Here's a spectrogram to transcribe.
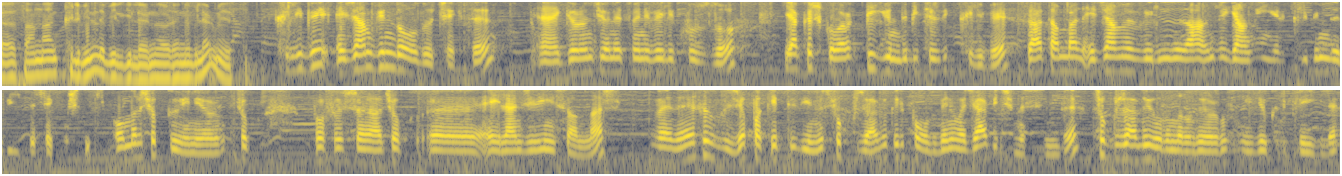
Ee, senden klibin de bilgilerini öğrenebilir miyiz? Klibi Ecem Gündoğdu çekti. Ee, görüntü yönetmeni Veli Kuzlu. Yaklaşık olarak bir günde bitirdik klibi. Zaten ben Ecem ve Veli ile daha önce Yangın Yeri klibini de birlikte çekmiştik. Onlara çok güveniyorum. Çok profesyonel, çok e, eğlenceli insanlar. Ve de hızlıca paketlediğimiz çok güzel bir klip oldu. Benim acayip içmesinde. Çok güzel de yorumlar alıyorum video kliple ilgili.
